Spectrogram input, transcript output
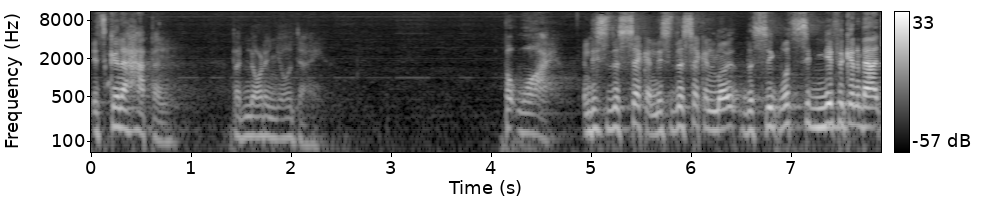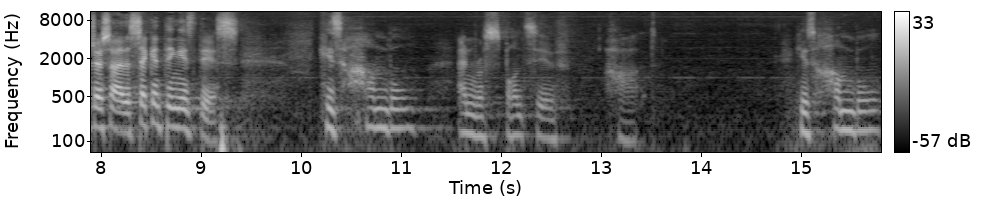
It's going to happen, but not in your day. But why? And this is the second. This is the second. Mo- the, what's significant about Josiah? The second thing is this his humble and responsive heart. His humble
